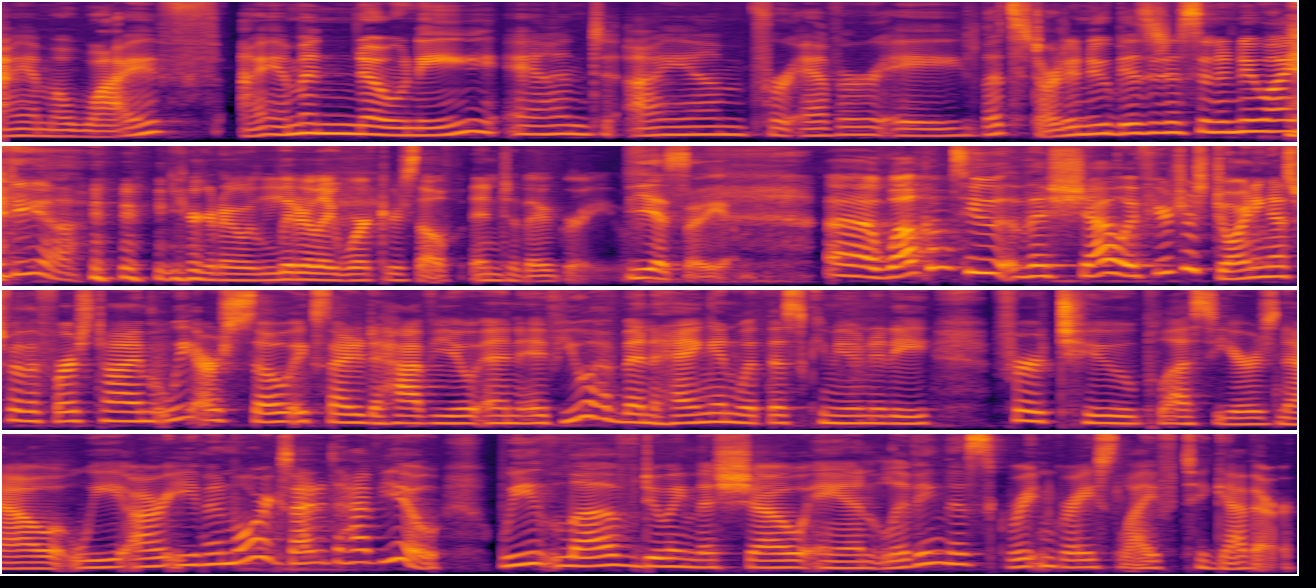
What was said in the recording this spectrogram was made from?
I am a wife, I am a noni, and I am forever a let's start a new business and a new idea. You're going to literally work yourself into the grave. Yes, I am. Uh, welcome to the show. If you're just joining us for the first time, we are so excited to have you. And if you have been hanging with this community for two plus years now, we are even more excited to have you. We love doing this show and living this grit and grace life together.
